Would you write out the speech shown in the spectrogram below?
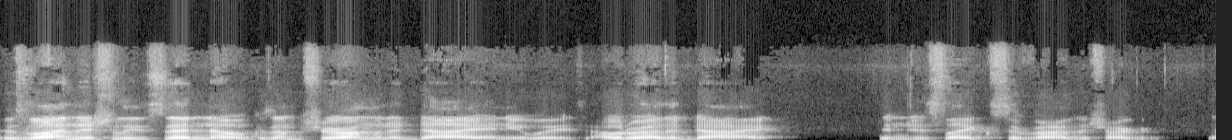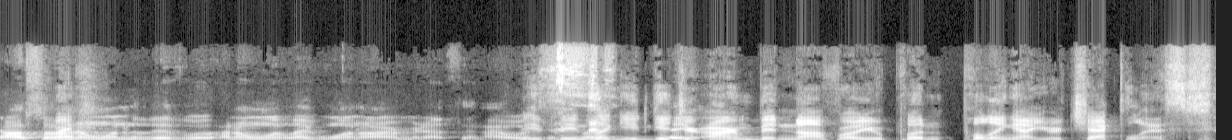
is why I initially said no because I'm sure I'm gonna die anyways. I would rather die than just like survive the shark. Also, I don't want to live with. I don't want like one arm or nothing. I would. It just, seems like you'd get your take arm bitten off while you're put, pulling out your checklist.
